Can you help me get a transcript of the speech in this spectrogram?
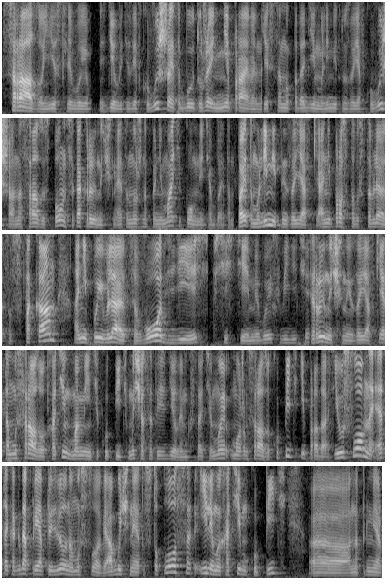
сразу, если вы сделаете заявку выше, это будет уже неправильно. Если мы подадим лимитную заявку выше, она сразу исполнится как рыночная. Это нужно понимать и помнить об этом. Поэтому лимитные заявки, они просто выставляются в стакан, они появляются вот здесь, в системе, вы их видите. Рыночные заявки, это мы сразу вот хотим в моменте купить. Мы сейчас это и сделаем, кстати. Мы можем сразу купить и продать. И условно это когда при определенном условии. Обычно это стоп-лоссы, или мы хотим купить, э, например,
